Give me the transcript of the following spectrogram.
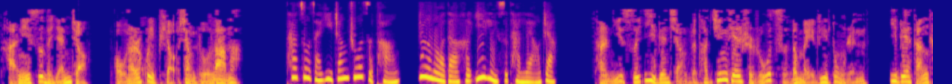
坦尼斯的眼角。偶尔会瞟向罗拉娜，他坐在一张桌子旁，热络的和伊丽斯坦聊着。坦尼斯一边想着她今天是如此的美丽动人，一边感慨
